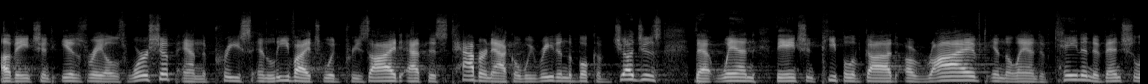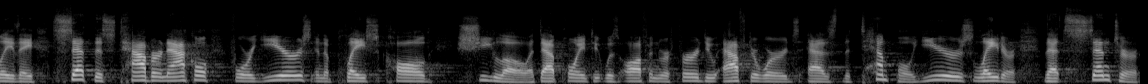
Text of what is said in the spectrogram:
of ancient Israel's worship, and the priests and Levites would preside at this tabernacle. We read in the book of Judges that when the ancient people of God arrived in the land of Canaan, eventually they set this tabernacle for years in a place called Shiloh. At that point, it was often referred to afterwards as the temple. Years later, that center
